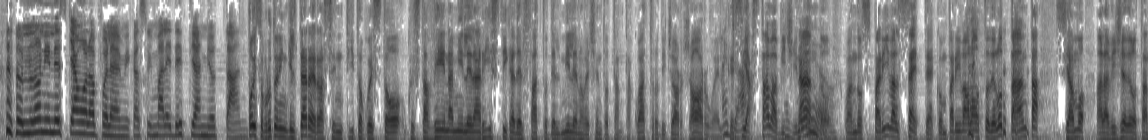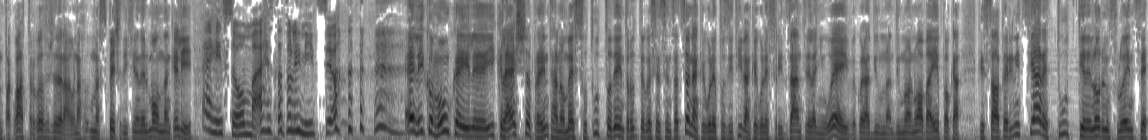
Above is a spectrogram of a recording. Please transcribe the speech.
non inneschiamo la polemica sui maledetti anni Ottanta. Poi soprattutto in Inghilterra era sentito questo- questa vena millenaristica del fatto del 1984 di George Orwell, Eh che già, si stava avvicinando. Quando spariva il 7 e compariva l'8 dell'80, siamo alla vigilia dell'84. Cosa succederà? Una, una specie di fine del mondo anche lì? Eh, insomma, è stato l'inizio. E lì comunque il- i Clash praticamente hanno messo tutto dentro, tutte queste sensazioni, anche quelle positive, anche quelle frizzanti della New Wave, quella di una, di una nuova epoca che stava per iniziare, tutte le loro influenze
